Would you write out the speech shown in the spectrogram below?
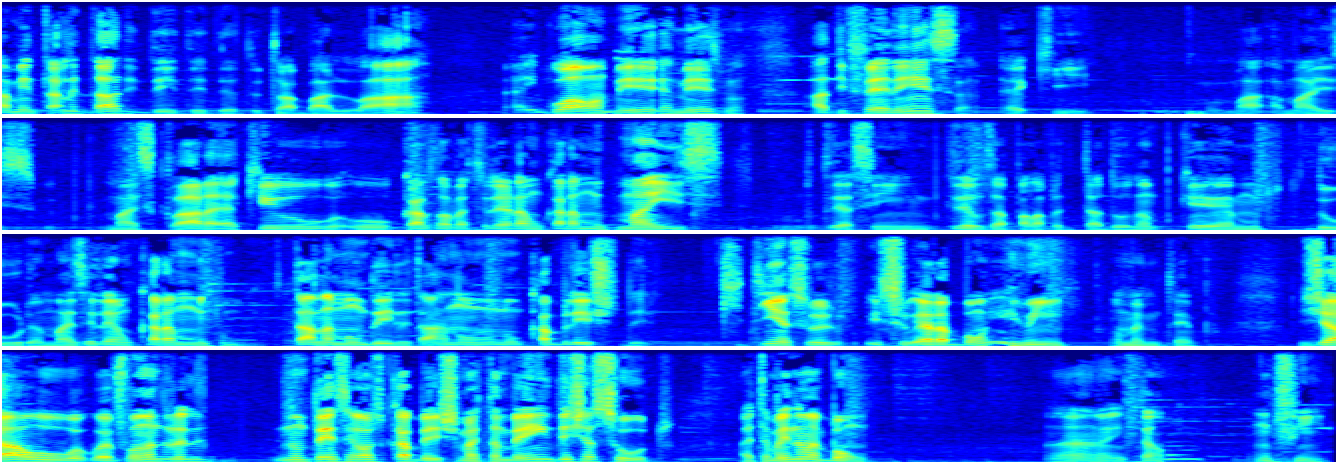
a mentalidade de- de- de- do trabalho lá é igual a me- a mesma. A diferença é que, a mais, mais clara, é que o, o Carlos Alberto ele era um cara muito mais vamos dizer assim, não queria usar a palavra ditador não, porque é muito dura, mas ele é um cara muito, tá na mão dele, tá no, no cabresto dele. Que tinha isso, isso era bom e ruim ao mesmo tempo. Já o, o Evandro, ele não tem esse negócio de cabresto, mas também deixa solto. Aí também não é bom. né? Então, enfim.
